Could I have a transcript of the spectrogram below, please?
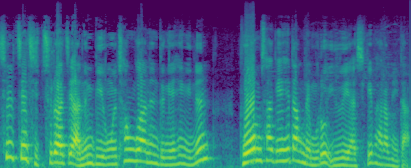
실제 지출하지 않은 비용을 청구하는 등의 행위는 보험 사기에 해당되므로 유의하시기 바랍니다.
